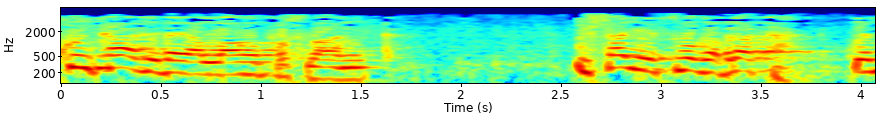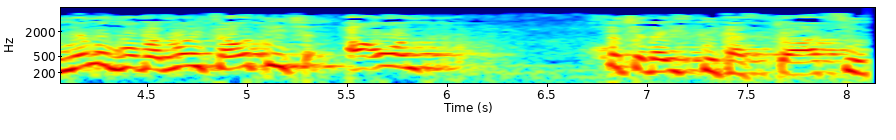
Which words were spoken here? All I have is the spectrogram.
koji kaže da je Allahov poslanik. I šalje svoga brata. Jer ne mogu oba dvojica otići, a on hoće da ispita situaciju.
